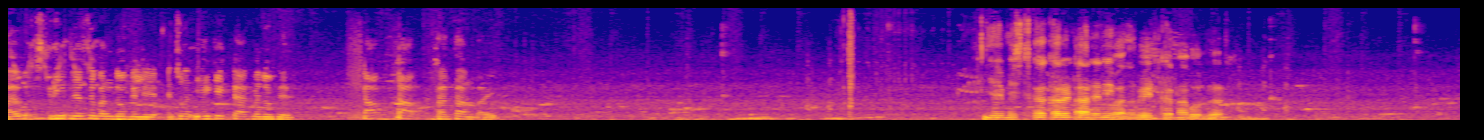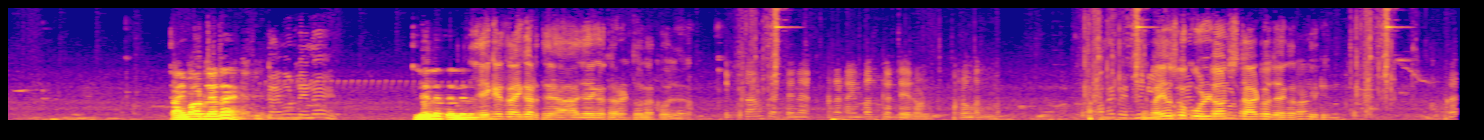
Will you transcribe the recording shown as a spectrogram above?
भाई वो स्क्रीन जैसे बंदों के लिए जो एक एक टैप में जो फिर टप टप खत्म भाई। ये मिस्ट का करंट आने नहीं वाला वेट करना बोल रहा है। टाइम आउट लेना है? टाइम आउट लेना है। ले लेते ले लेते लेके ट्राई करते हैं आ जाएगा करंट तो लक हो जाएगा। काम करते हैं ना अपना टाइम पास करते हैं राउंड मारो मत। भाई, एक उसको कूल डाउन स्टार्ट हो जाएगा ना लेकिन कर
